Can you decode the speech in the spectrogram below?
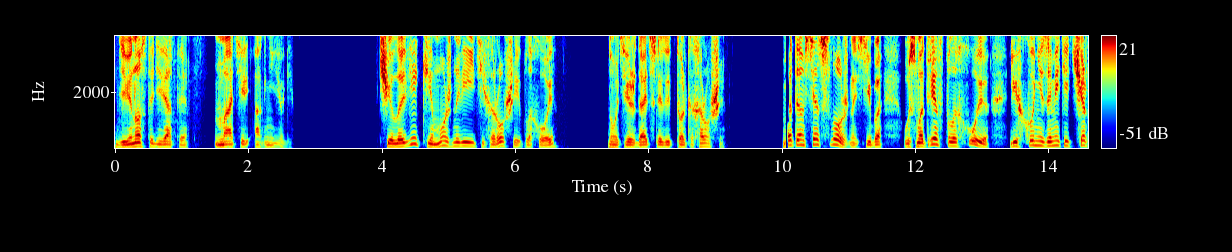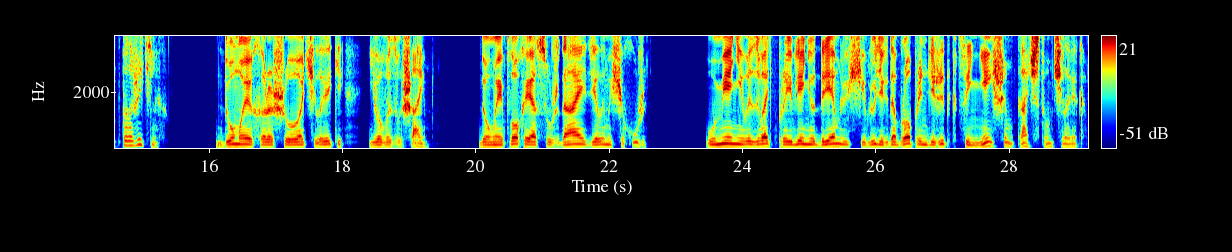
99. -е. Матерь Агни-йоги. В человеке можно видеть и хорошее, и плохое, но утверждать следует только хорошее. В этом вся сложность, ибо, усмотрев плохое, легко не заметить черт положительных. Думая хорошо о человеке, его возвышаем. Думая плохо и осуждая, делаем еще хуже. Умение вызывать к проявлению дремлющей в людях добро принадлежит к ценнейшим качествам человека.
